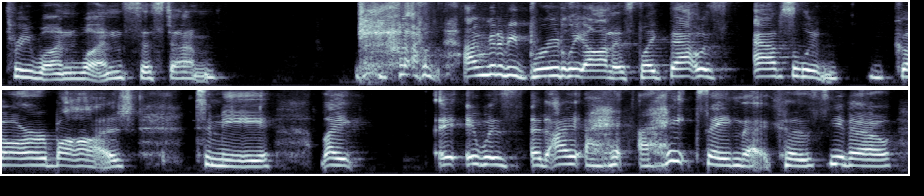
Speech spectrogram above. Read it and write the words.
311 system, I'm going to be brutally honest, like that was absolute garbage to me. Like, it, it was, and I, I, I hate saying that because, you know,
